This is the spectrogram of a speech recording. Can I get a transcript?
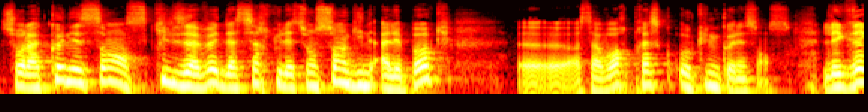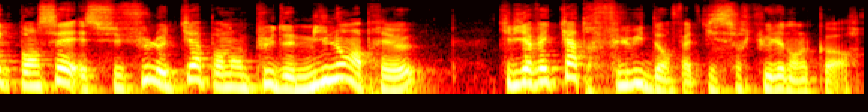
sur la connaissance qu'ils avaient de la circulation sanguine à l'époque, euh, à savoir presque aucune connaissance. Les Grecs pensaient, et ce fut le cas pendant plus de 1000 ans après eux, qu'il y avait quatre fluides en fait qui circulaient dans le corps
